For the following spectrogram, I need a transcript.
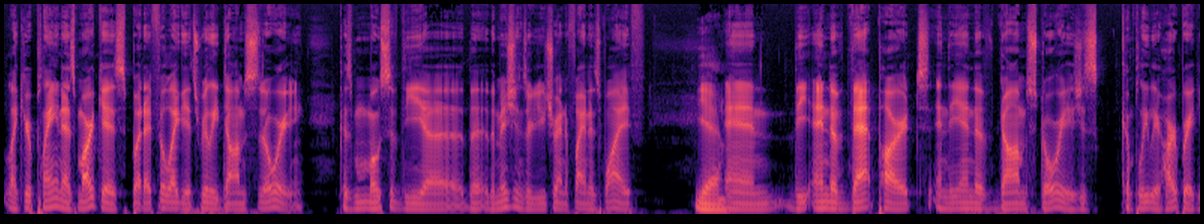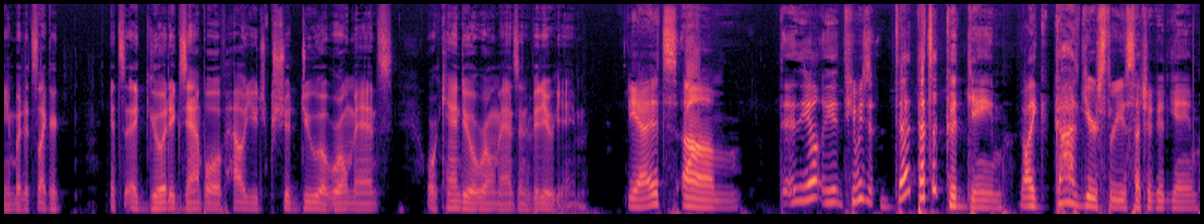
Like you're playing as Marcus, but I feel like it's really Dom's story because most of the uh the, the missions are you trying to find his wife Yeah. and the end of that part and the end of Dom's story is just completely heartbreaking. But it's like a, it's a good example of how you should do a romance or can do a romance in a video game. yeah, it's um, you know, it- he was that that's a good game. Like God, Gears Three is such a good game.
